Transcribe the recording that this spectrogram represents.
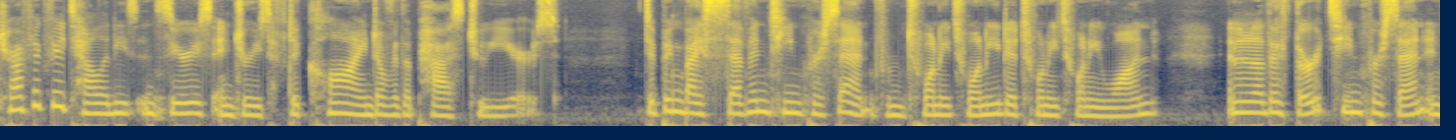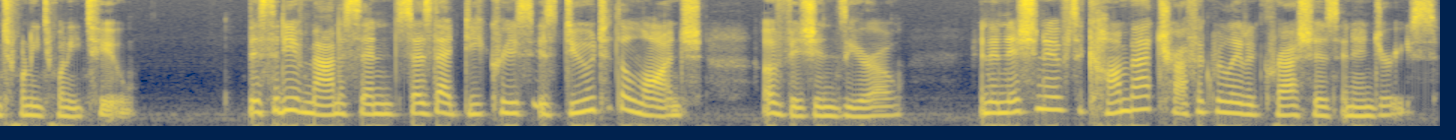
Traffic fatalities and serious injuries have declined over the past two years, dipping by 17% from 2020 to 2021 and another 13% in 2022. The City of Madison says that decrease is due to the launch of Vision Zero, an initiative to combat traffic related crashes and injuries.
